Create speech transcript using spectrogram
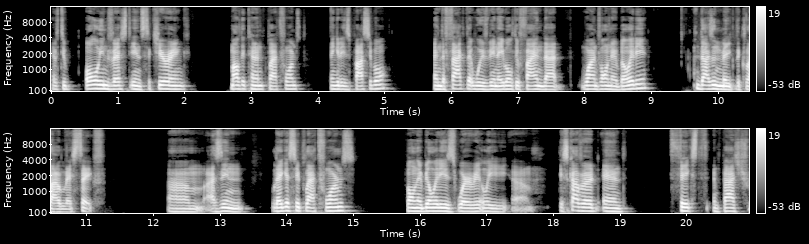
have to all invest in securing multi-tenant platforms I think it is possible. And the fact that we've been able to find that one vulnerability doesn't make the cloud less safe. Um, as in legacy platforms, vulnerabilities were really um, discovered and fixed and patched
